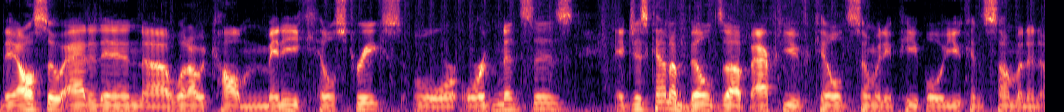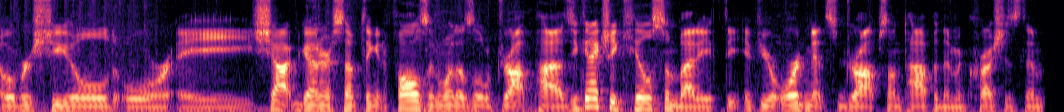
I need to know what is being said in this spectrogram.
They also added in uh, what I would call mini kill streaks, or ordinances, it just kind of builds up after you've killed so many people. You can summon an overshield or a shotgun or something. It falls in one of those little drop piles. You can actually kill somebody if, the, if your ordnance drops on top of them and crushes them.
